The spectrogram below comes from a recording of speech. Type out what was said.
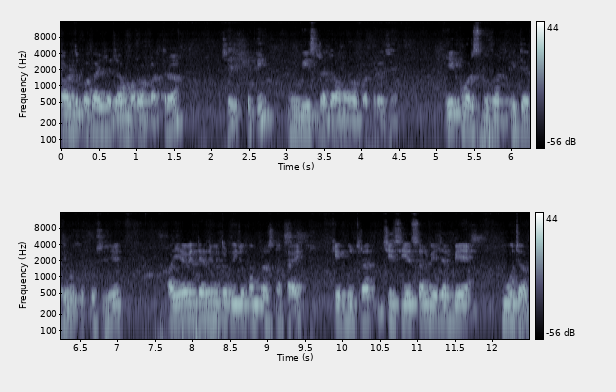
અર્ધ પગારી રજાઓ મળવાપાત્ર છે. કેટલી વીસ રજાઓ મળવાપાત્ર છે. એક વર્ષની વિદ્યાર્થી મિત્રો પૂછે છે અહીંયા વિદ્યાર્થી મિત્રો બીજો પણ પ્રશ્ન થાય કે ગુજરાત જીસીએસઆર બે હજાર બે મુજબ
